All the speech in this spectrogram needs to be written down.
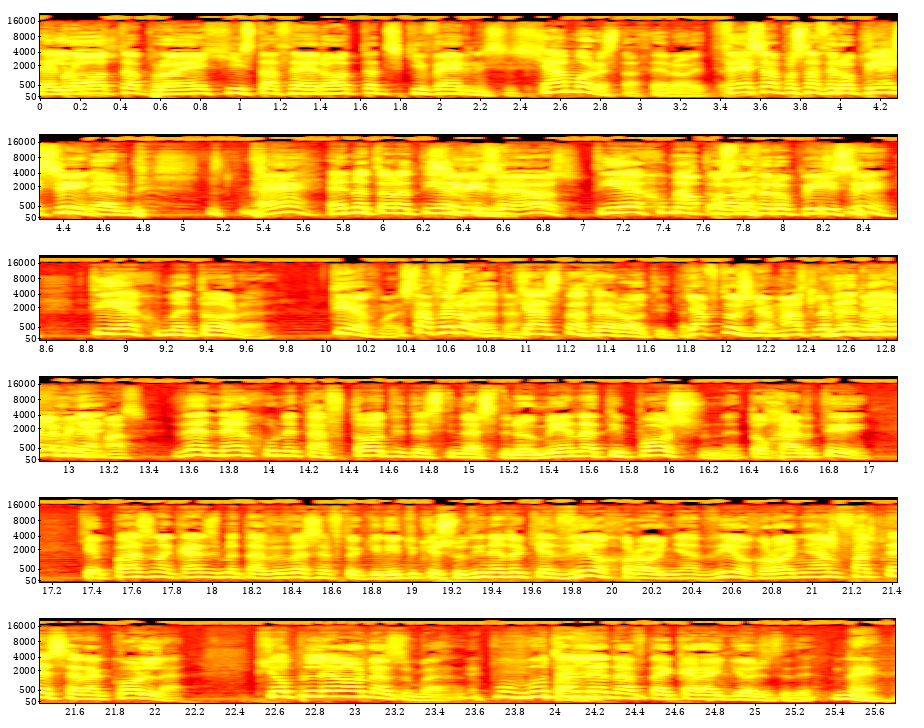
Τελείως. Πρώτα προέχει η σταθερότητα της κυβέρνησης. Ποια μόρε σταθερότητα; Θες Ποια αποσταθεροποίηση. κυβέρνηση; Ε; Ενώ τώρα τι έχουμε; Συριζέος. Τι έχουμε τώρα; Αποσταθεροποίηση; τι έχουμε τώρα; Τι έχουμε; Σταθερότητα. Ποια σταθερότητα; Για αυτούς, για μας λέμε τώρα, δεν λέμε για μας. δεν έχουν ταυτότητες στην αστυνομία να τυπώσουν το χαρτί. Και πας να κάνεις μεταβίβαση αυτοκινήτου και σου δίνει εδώ και δύο χρόνια, δύο χρόνια Α4 κόλλα. Ποιο πλεόνασμα. Πού, πού τα λένε αυτά οι καραγκιόζητε. Ναι,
